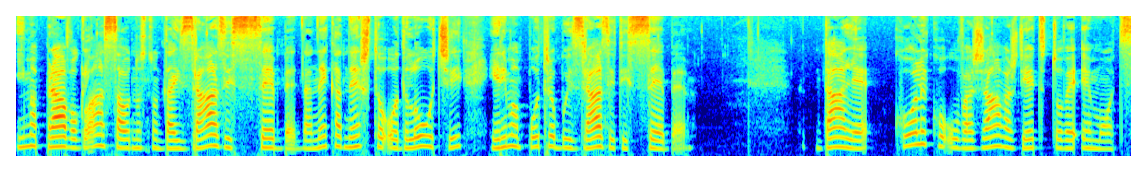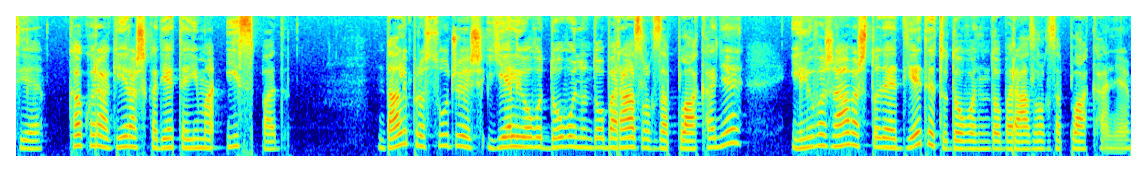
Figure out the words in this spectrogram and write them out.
ima pravo glasa, odnosno da izrazi sebe, da nekad nešto odluči jer ima potrebu izraziti sebe. Dalje, koliko uvažavaš djetetove emocije, kako reagiraš kad dijete ima ispad, da li prosuđuješ je li ovo dovoljno dobar razlog za plakanje ili uvažavaš to da je djetetu dovoljno dobar razlog za plakanje?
